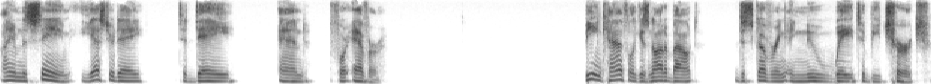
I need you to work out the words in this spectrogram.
I am the same yesterday, today, and forever being Catholic is not about discovering a new way to be church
